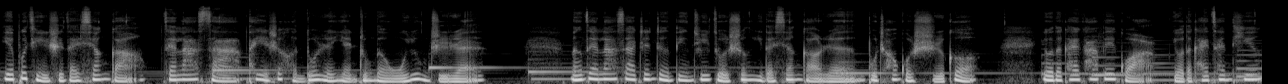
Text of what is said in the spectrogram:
也不仅是在香港，在拉萨，他也是很多人眼中的无用之人。能在拉萨真正定居做生意的香港人不超过十个，有的开咖啡馆，有的开餐厅，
